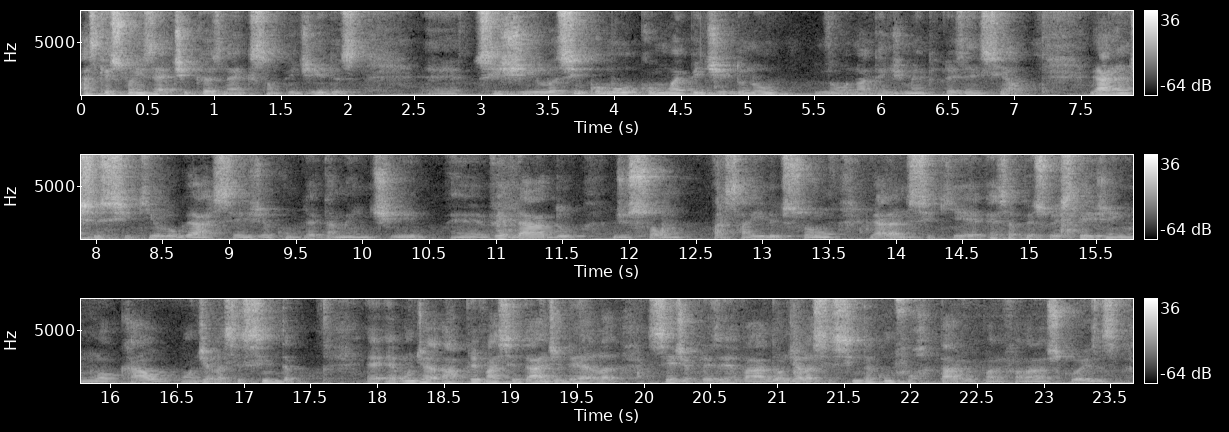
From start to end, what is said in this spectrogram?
as questões éticas né, que são pedidas, é, sigilo, assim como, como é pedido no, no, no atendimento presencial. Garante-se que o lugar seja completamente é, vedado de som, a saída de som, garante-se que essa pessoa esteja em um local onde ela se sinta é, onde a, a, privacidade dela seja preservada, onde ela se sinta confortável para falar as coisas.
